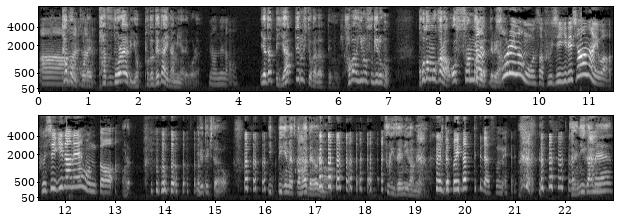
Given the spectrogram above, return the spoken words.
あー多分これ、はいはいパズドラよりよっぽどでかい波やで、これ。なんでなん？いや、だってやってる人がだってもう幅広すぎるもん。子供からおっさんまでやってるやん。それがもうさ、不思議でしゃあないわ。不思議だね、ほんと。あれ？入れてきたよ。一匹目捕まえたよ、今。次、ゼニガメや。どうやって出すねん。ゼニガメ？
